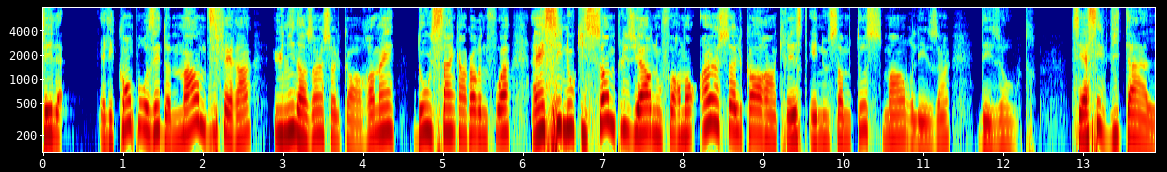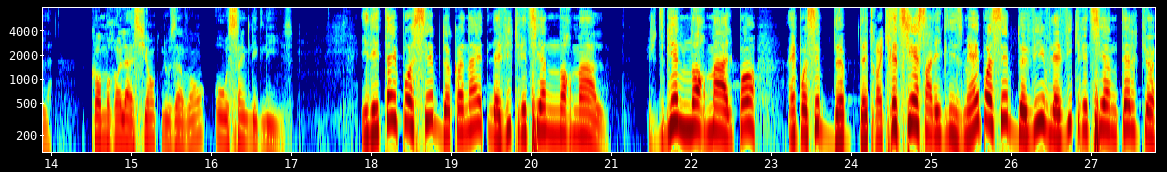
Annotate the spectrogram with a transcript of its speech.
elle est composée de membres différents unis dans un seul corps. Romains 12, 5, encore une fois. Ainsi, nous qui sommes plusieurs, nous formons un seul corps en Christ et nous sommes tous membres les uns des autres. C'est assez vital comme relation que nous avons au sein de l'Église. Il est impossible de connaître la vie chrétienne normale. Je dis bien normale, pas impossible d'être un chrétien sans l'Église, mais impossible de vivre la vie chrétienne telle que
